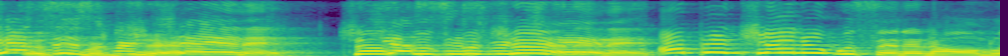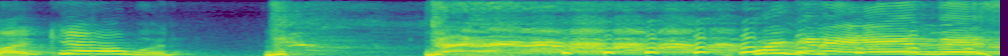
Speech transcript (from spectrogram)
Justice, for, Janet. Justice, for, Janet. I bet Janet was sitting at home like, yeah, I would. We're gonna end this.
